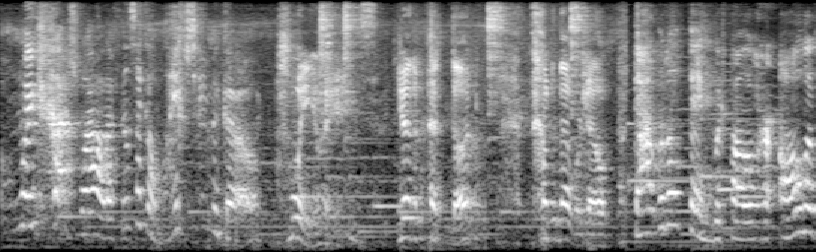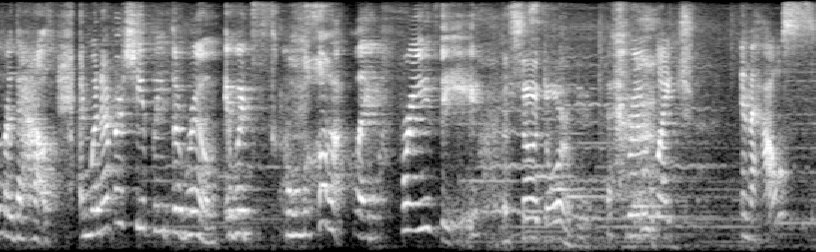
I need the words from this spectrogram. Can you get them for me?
Oh my gosh, wow, that feels like a lifetime ago. Wait, wait. You had a pet duck? How did that work out? That little thing would follow her all over the house, and whenever she'd leave the room, it would squawk like crazy. That's so adorable. Room, like, in the house?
